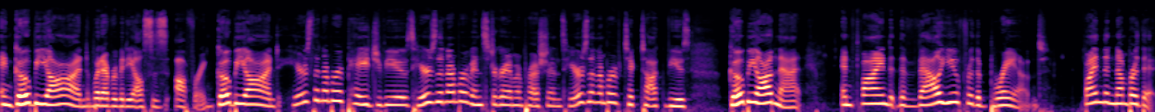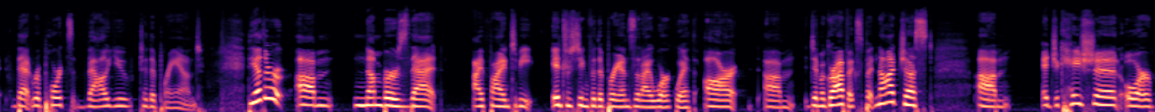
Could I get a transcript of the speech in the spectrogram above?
and go beyond what everybody else is offering. Go beyond here's the number of page views, here's the number of Instagram impressions, here's the number of TikTok views. Go beyond that and find the value for the brand. Find the number that, that reports value to the brand. The other um, numbers that I find to be interesting for the brands that I work with are um, demographics, but not just um, education or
